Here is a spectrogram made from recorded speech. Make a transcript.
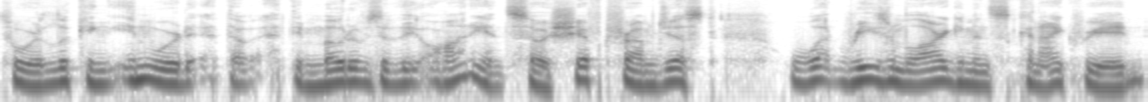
So we're looking inward at the at the motives of the audience. So a shift from just what reasonable arguments can i create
